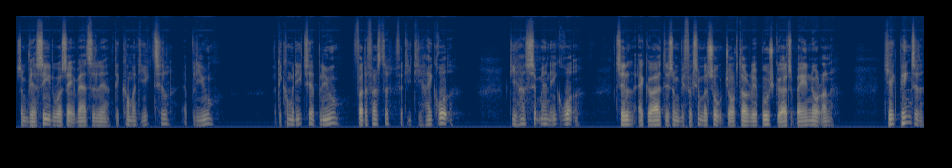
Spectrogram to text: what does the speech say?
som vi har set USA være tidligere, det kommer de ikke til at blive. Og det kommer de ikke til at blive, for det første, fordi de har ikke råd. De har simpelthen ikke råd til at gøre det, som vi for eksempel så George W. Bush gøre tilbage i nullerne. De har ikke penge til det.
